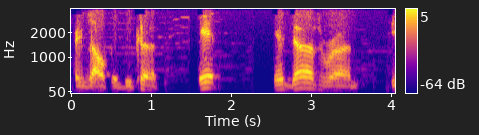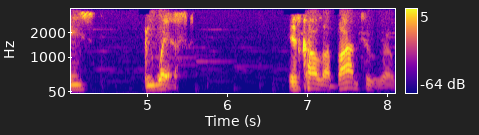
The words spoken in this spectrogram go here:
springs off it because it it does run east and west. It's called a Bantu River.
